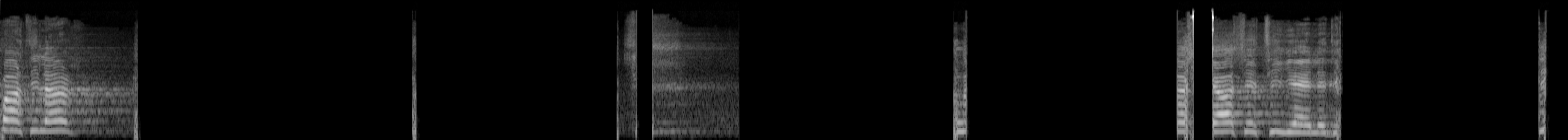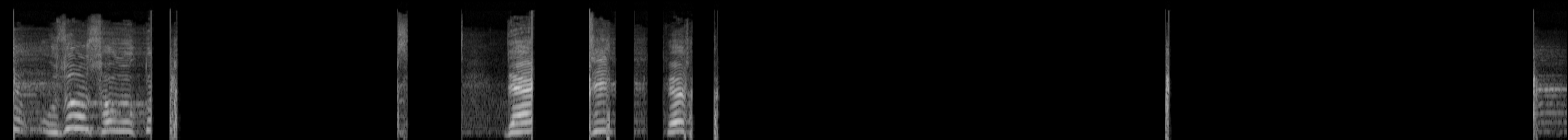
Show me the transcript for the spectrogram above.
partiler siyaseti yeğledik. Uzun soluklu değerli ve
